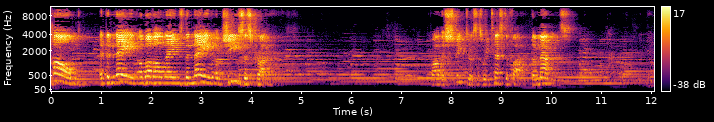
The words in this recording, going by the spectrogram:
calmed at the name above all names, the name of Jesus Christ. Father, speak to us as we testify. The mountains. The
